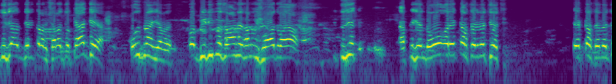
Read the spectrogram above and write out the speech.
ਦੂਜਾ ਜਿਹੜੀ ਧਰਮਸ਼ਾਲਾ ਜੋ ਕਹਿ ਗਏ ਆ ਉਹ ਵੀ ਬਣਾਈ ਜਾਵੇ। ਔਰ ਬੀਡੀਪੀ ਸਾਹਿਬ ਨੇ ਸਾਨੂੰ ਵਿਸ਼ਵਾਸ ਦਵਾਇਆ ਕਿ ਤੁਸੀਂ ਇੱਕ ਐਪਲੀਕੇਸ਼ਨ ਦਿਓ ਔਰ ਇੱਕ ਹਫ਼ਤੇ ਦੇ ਵਿੱਚ ਵਿੱਚ ਇੱਕ ਹਫ਼ਤੇ ਵਿੱਚ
